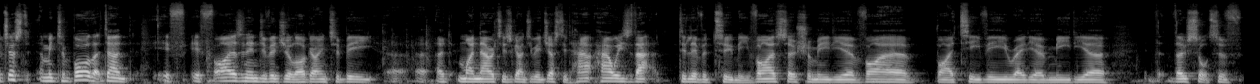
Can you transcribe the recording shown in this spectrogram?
just i mean to boil that down if if i as an individual are going to be uh, uh, my narrative is going to be adjusted how, how is that delivered to me via social media via via tv radio media th- those sorts of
